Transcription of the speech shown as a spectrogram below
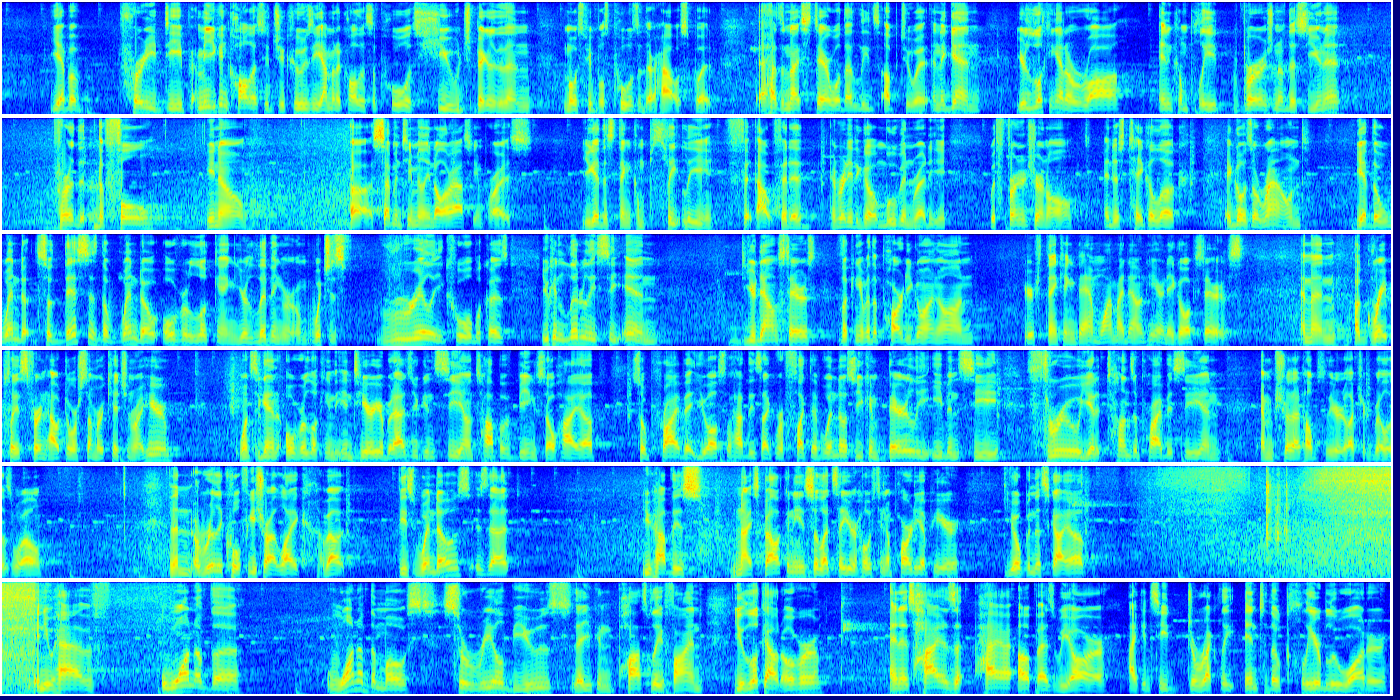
You have a pretty deep. I mean, you can call this a jacuzzi. I'm gonna call this a pool. It's huge, bigger than most people's pools at their house, but it has a nice stairwell that leads up to it. And again, you're looking at a raw, incomplete version of this unit for the, the full, you know, uh, $17 million asking price. You get this thing completely fit, outfitted and ready to go, move-in ready with furniture and all, and just take a look. It goes around you have the window. So this is the window overlooking your living room, which is really cool because you can literally see in. You're downstairs looking at the party going on. You're thinking, damn, why am I down here? And you go upstairs. And then a great place for an outdoor summer kitchen right here. Once again, overlooking the interior. But as you can see, on top of being so high up, so private, you also have these like reflective windows so you can barely even see through. You get tons of privacy and I'm sure that helps with your electric bill as well. Then a really cool feature I like about these windows is that you have these nice balconies. So let's say you're hosting a party up here, you open this guy up, and you have one of the one of the most surreal views that you can possibly find. You look out over, and as high as high up as we are, I can see directly into the clear blue water,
